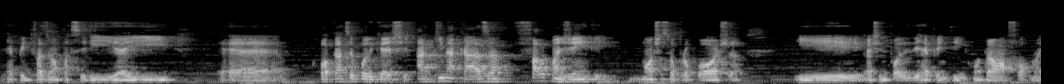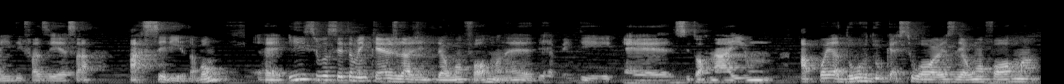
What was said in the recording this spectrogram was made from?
de repente fazer uma parceria aí, é, colocar seu podcast aqui na casa, fala com a gente, mostra sua proposta e a gente pode de repente encontrar uma forma aí de fazer essa parceria, tá bom? É, e se você também quer ajudar a gente de alguma forma, né, de repente é, se tornar aí um apoiador do Cast Wars de alguma forma,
